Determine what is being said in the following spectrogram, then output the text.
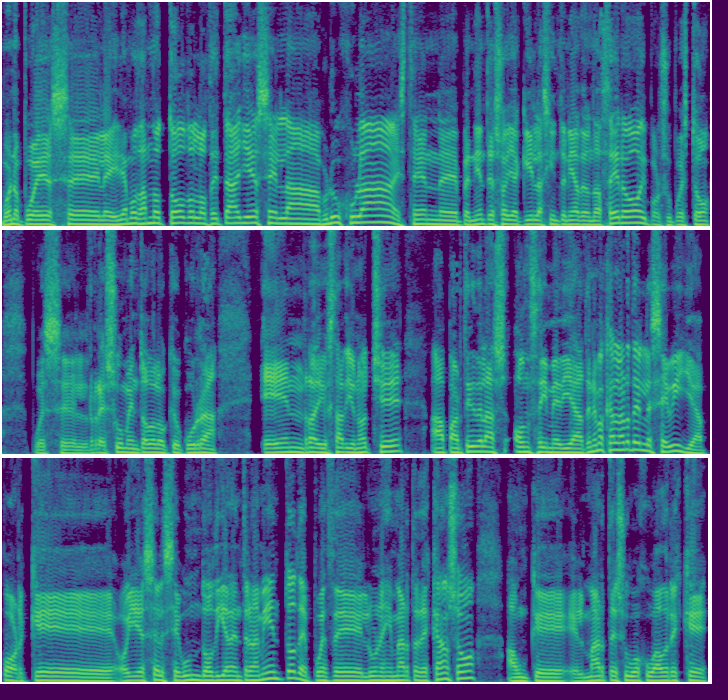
Bueno, pues eh, les iremos dando todos los detalles en la brújula, estén eh, pendientes hoy aquí en la sintonía de Onda Cero y por supuesto, pues el resumen, todo lo que ocurra en Radio Estadio Noche a partir de las once y media. Tenemos que hablar del Sevilla porque hoy es el segundo día de entrenamiento después de lunes y martes descanso, aunque el martes hubo jugadores que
